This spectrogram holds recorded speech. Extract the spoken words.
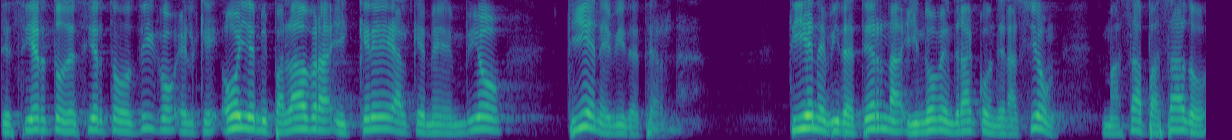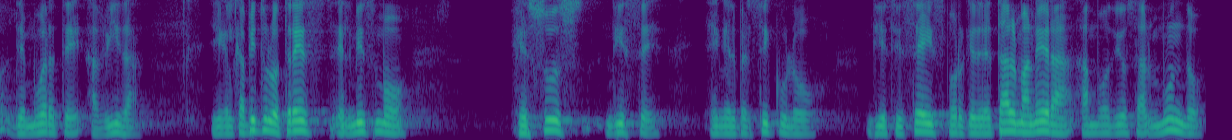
de cierto, de cierto os digo, el que oye mi palabra y cree al que me envió, tiene vida eterna. Tiene vida eterna y no vendrá condenación, mas ha pasado de muerte a vida. Y en el capítulo 3, el mismo Jesús dice en el versículo 16, porque de tal manera amó Dios al mundo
